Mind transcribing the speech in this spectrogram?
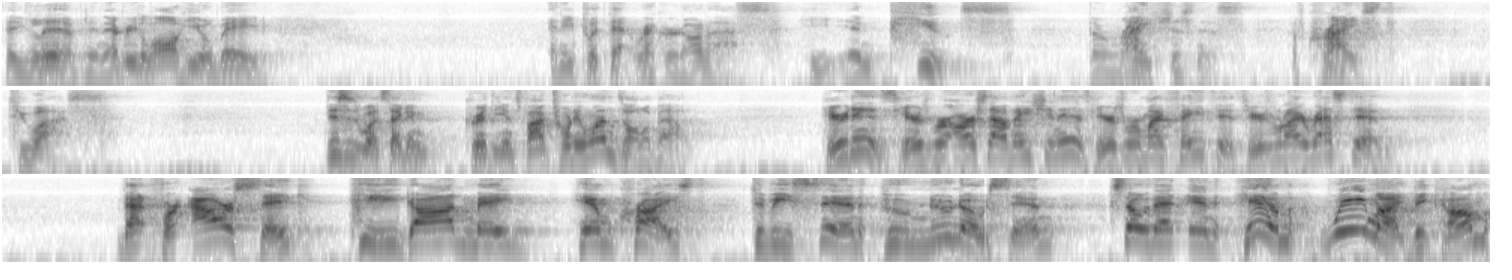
that he lived, and every law he obeyed, and he put that record on us. He imputes the righteousness of Christ to us. This is what 2 Corinthians 5.21 is all about. Here it is. Here's where our salvation is. Here's where my faith is. Here's what I rest in. That for our sake, he, God, made him, Christ, to be sin who knew no sin, so that in him we might become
